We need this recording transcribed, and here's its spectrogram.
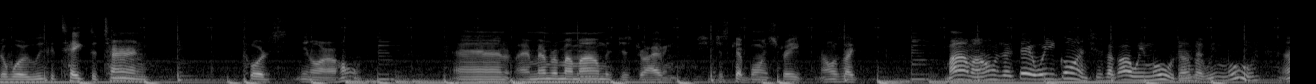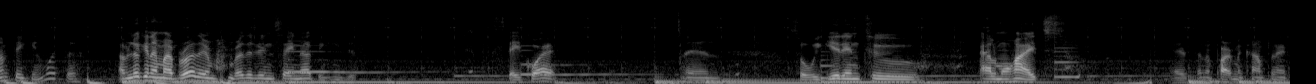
where we could take the turn towards you know our home. And I remember my mom was just driving. She just kept going straight. And I was like, Mom, my home's right there. Where are you going? She's like, Oh, we moved. I was like, We moved. And I'm thinking, What the? I'm looking at my brother, and my brother didn't say nothing. He just, just stayed quiet. And so we get into Alamo Heights. It's an apartment complex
